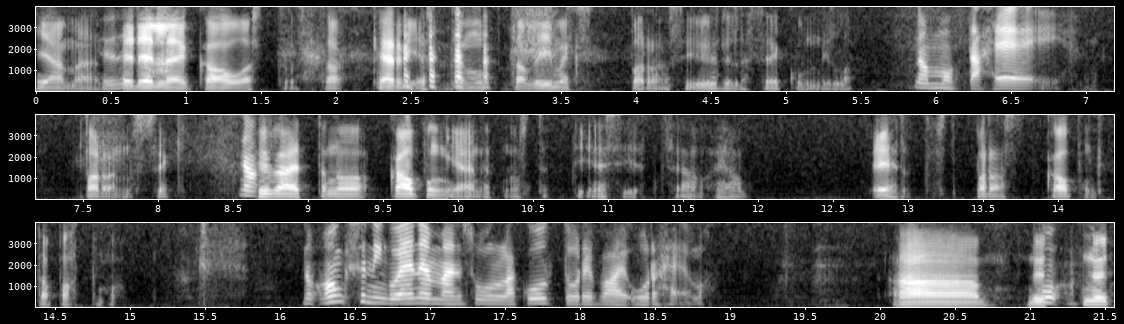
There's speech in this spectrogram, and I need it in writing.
jäämään Hyvä. Edelleen kauas tuosta kärjestä, mutta viimeksi paransi yhdellä sekunnilla No mutta hei. parannus sekin. No. Hyvä, että nuo kaupungin nostettiin esiin, että se on ihan ehdottomasti paras kaupunkitapahtuma. No onko se niinku enemmän sulla kulttuuri vai urheilu? Ää, nyt, U- nyt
